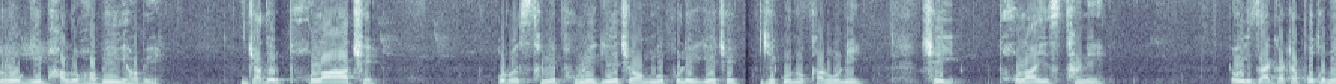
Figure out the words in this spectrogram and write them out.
রোগী ভালো হবেই হবে। যাদের ফোলা আছে, কোনো স্থানে ফুলে গিয়েছে, অঙ্গ ফুলে গিয়েছে, যে কোনো কারণেই, সেই ফোলা স্থানে ওই জায়গাটা প্রথমে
